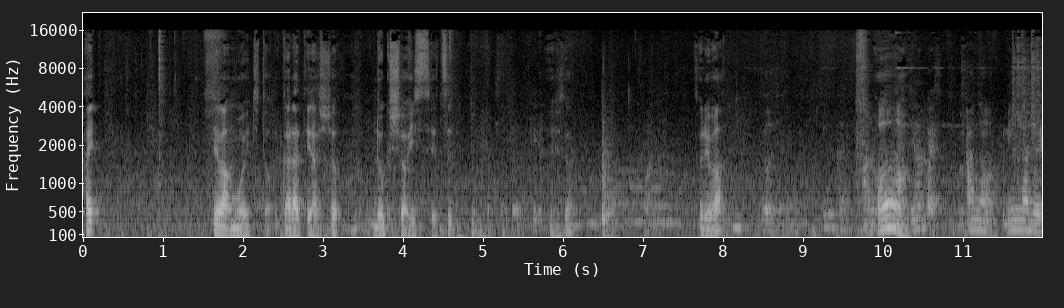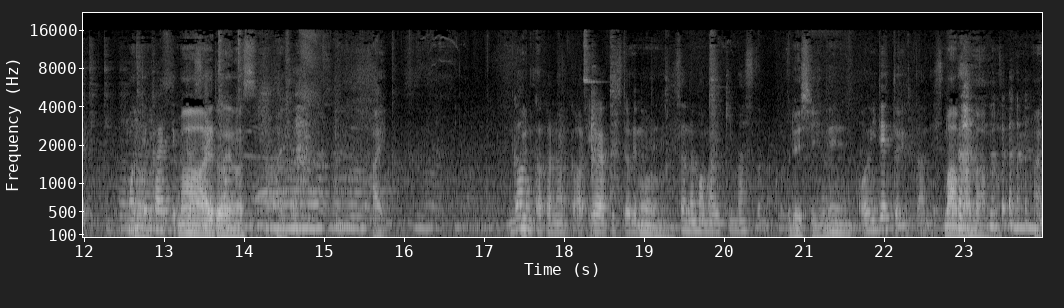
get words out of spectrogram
はい。ではもう一度ガラテヤ書六章一節。それは？ああのみんなで持って帰ってください、まあありがとうございます。はい、はい。眼科かなんか予約しとるので、うん、そのまま行きますと嬉しいね。おいでと言ったんですまあまあまあまあ、はい、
